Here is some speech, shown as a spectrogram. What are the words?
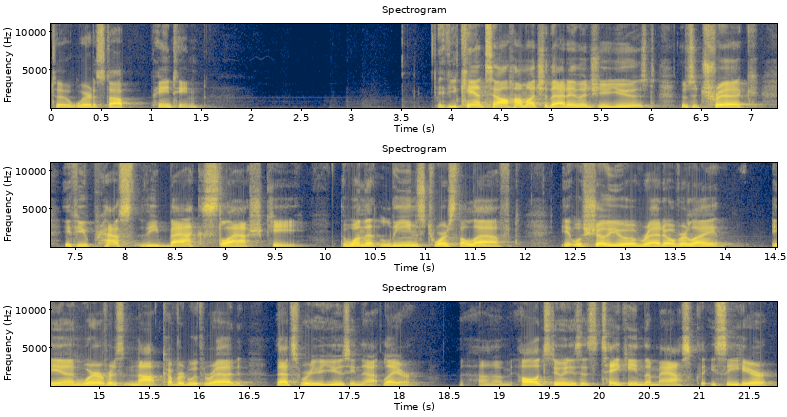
to where to stop painting. If you can't tell how much of that image you used, there's a trick. If you press the backslash key, the one that leans towards the left, it will show you a red overlay. And wherever it's not covered with red, that's where you're using that layer. Um, all it's doing is it's taking the mask that you see here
